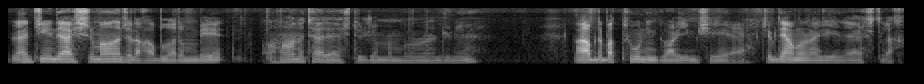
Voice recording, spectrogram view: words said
Rəngini dəyişdirməyinə gələ xablarım bir. Aha, nətər dəyişdirəcəm mən bunun rəngini? Ha, burada bax tuning var imiş. Gəl bir dənə bunun rəngini dəyişdirək.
